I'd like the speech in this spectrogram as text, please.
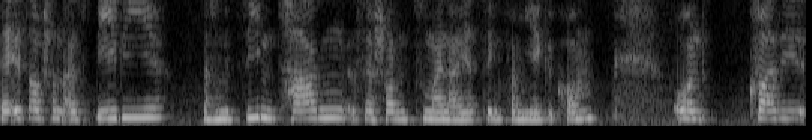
der ist auch schon als Baby, also mit sieben Tagen ist er schon zu meiner jetzigen Familie gekommen. Und quasi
